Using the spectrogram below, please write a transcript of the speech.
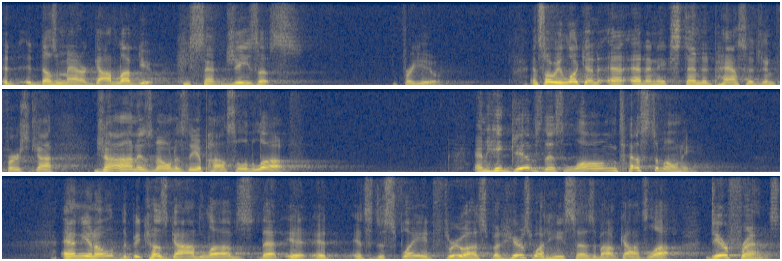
It, it doesn't matter. God loved you, He sent Jesus for you. And so we look at, at an extended passage in 1 John. John is known as the apostle of love. And he gives this long testimony and you know, because God loves, that it, it, it's displayed through us. But here's what he says about God's love Dear friends,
